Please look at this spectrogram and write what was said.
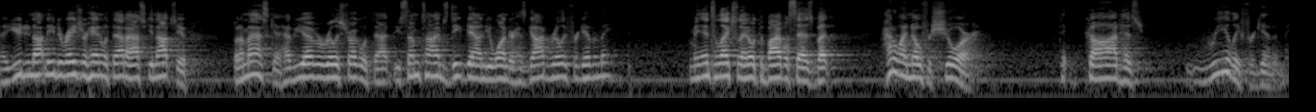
Now, you do not need to raise your hand with that. I ask you not to. But I'm asking, have you ever really struggled with that? You sometimes deep down you wonder, has God really forgiven me? I mean, intellectually, I know what the Bible says, but how do I know for sure that God has really forgiven me?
